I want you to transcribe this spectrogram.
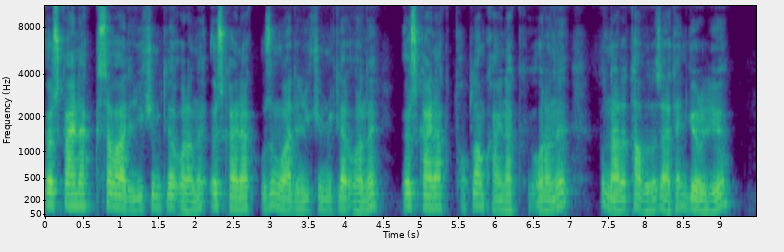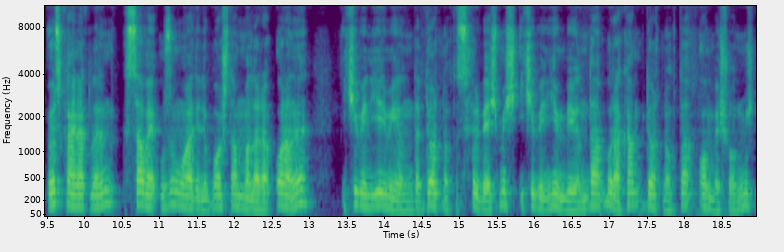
Öz kaynak kısa vadeli yükümlülükler oranı, öz kaynak uzun vadeli yükümlülükler oranı, öz kaynak toplam kaynak oranı bunlar da tabloda zaten görülüyor. Öz kaynakların kısa ve uzun vadeli borçlanmalara oranı 2020 yılında 4.05'miş. 2021 yılında bu rakam 4.15 olmuş.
